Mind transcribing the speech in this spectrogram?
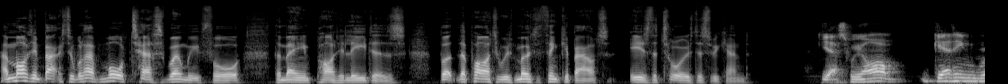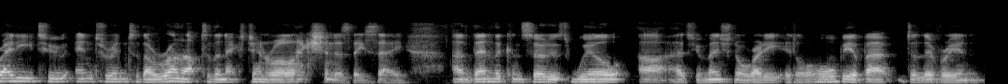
And Martin Baxter will have more tests, won't we, for the main party leaders? But the party we've most to think about is the Tories this weekend. Yes, we are getting ready to enter into the run up to the next general election, as they say. And then the Conservatives will, uh, as you mentioned already, it'll all be about delivery and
